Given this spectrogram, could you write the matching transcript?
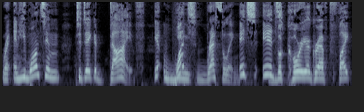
Right. And he wants him to take a dive. Yeah, what? in wrestling. It's it's the choreographed fight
